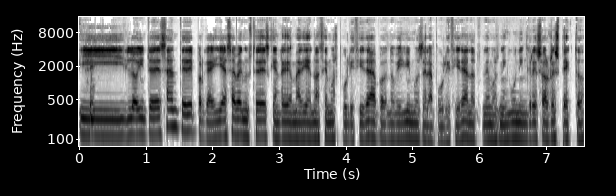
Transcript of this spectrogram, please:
Y lo interesante, porque ya saben ustedes que en Radio María no hacemos publicidad, porque no vivimos de la publicidad, no tenemos ningún ingreso al respecto,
